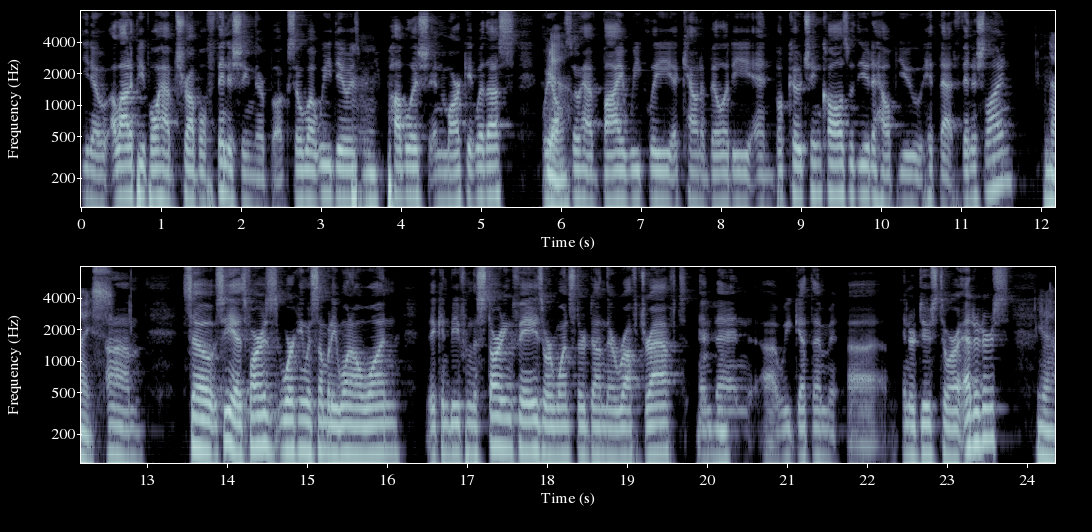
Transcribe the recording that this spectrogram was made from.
you know a lot of people have trouble finishing their book. So what we do is when hmm you publish and market with us we Yeah. also have bi weekly accountability and book coaching calls with you to help you hit that finish line. Nice. Um, so, so yeah, as far as working with somebody one on one, it can be from the starting phase or once they're done their rough draft, and hmm then uh, we get them uh, introduced to our editors, Yeah.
